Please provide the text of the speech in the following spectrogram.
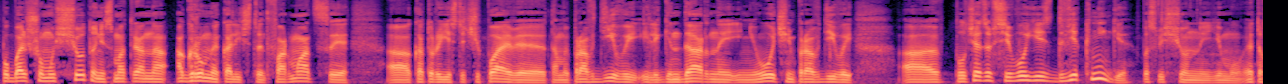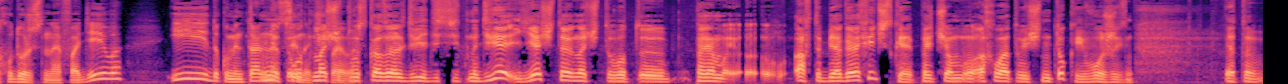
по большому счету, несмотря на огромное количество информации, а, которая есть о Чапаеве, там и правдивой, и легендарной, и не очень правдивой, а, получается, всего есть две книги, посвященные ему. Это художественная Фадеева и документальная Нет, сцена вот, значит, Чапаева. вы сказали две, действительно две. Я считаю, значит, вот э, прям э, автобиографическая, причем охватывающая не только его жизнь, это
